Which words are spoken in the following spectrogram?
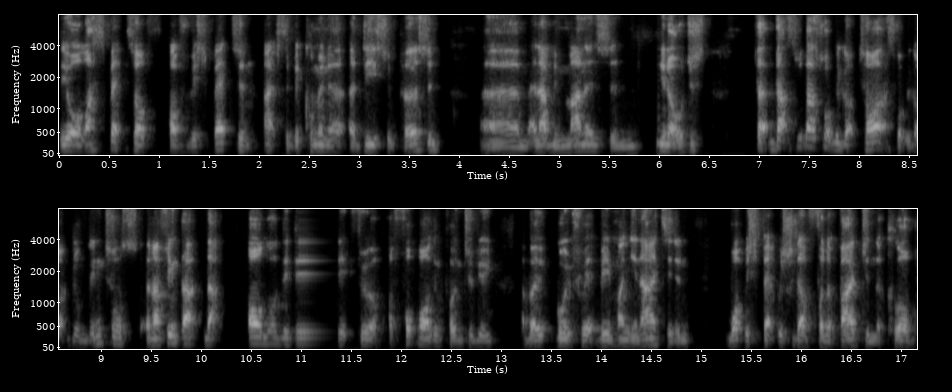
the all aspects of of respect and actually becoming a, a decent person um, and having manners and you know just that, that's that's what we got taught. That's what we got drummed into us. And I think that that although they did it through a, a footballing point of view about going through it being Man United and what respect we should have for the badge and the club,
